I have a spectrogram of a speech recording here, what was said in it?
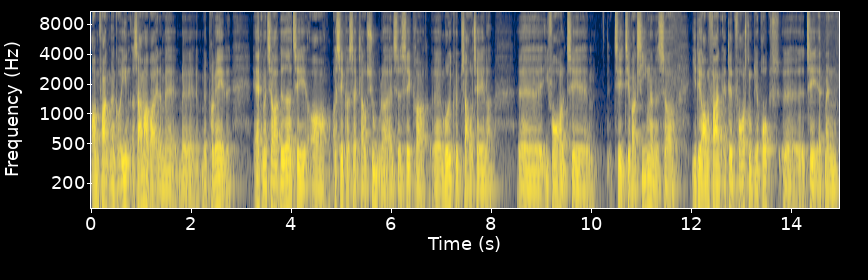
omfang, man går ind og samarbejder med, med, med private, at man så er bedre til at, at sikre sig klausuler, altså sikre øh, modkøbsaftaler øh, i forhold til, til, til vaccinerne, så i det omfang, at den forskning bliver brugt øh, til, at, man,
